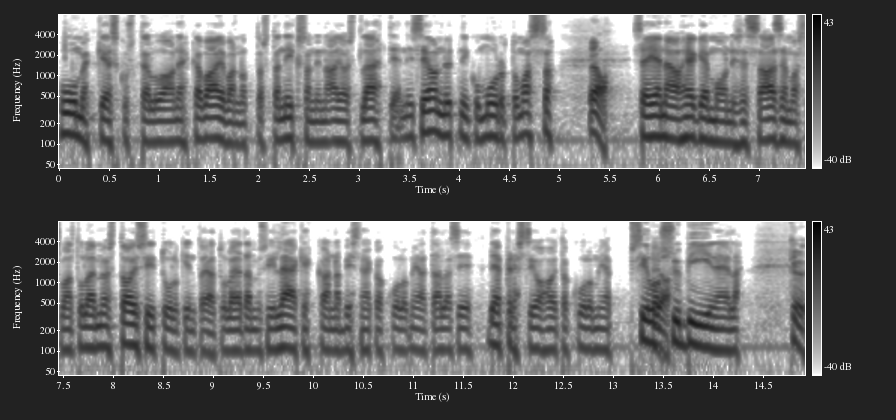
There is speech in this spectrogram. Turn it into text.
huumekeskustelua on ehkä vaivannut tuosta Nixonin ajoista lähtien, niin se on nyt niin kuin murtumassa. Joo. Se ei enää ole hegemonisessa asemassa, vaan tulee myös toisia tulkintoja, tulee tämmöisiä lääkekannabisnäkökulmia, tällaisia depressiohoitokulmia psilosybiineillä. Kyllä.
